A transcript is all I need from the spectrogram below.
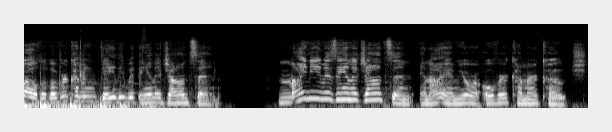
12 of Overcoming Daily with Anna Johnson. My name is Anna Johnson and I am your Overcomer Coach.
